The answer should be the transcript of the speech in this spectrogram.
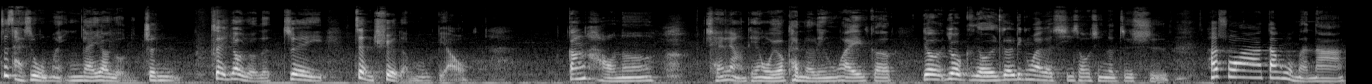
这才是我们应该要有的真，在要有的最正确的目标。刚好呢，前两天我又看了另外一个，又又有一个另外一个吸收性的知识。他说啊，当我们呐、啊，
